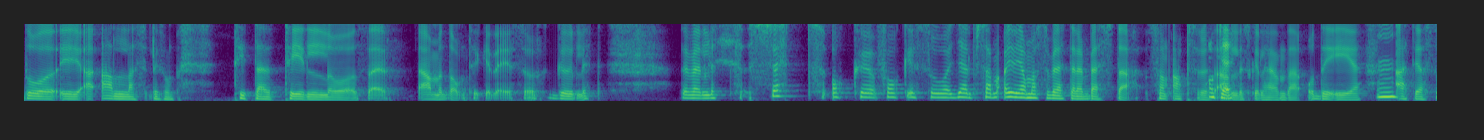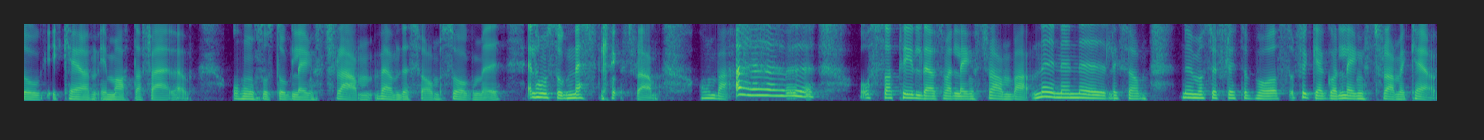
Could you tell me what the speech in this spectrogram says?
Då är ju alla liksom tittar till och så här, ja men de tycker det är så gulligt. Det är väldigt sött och eh, folk är så hjälpsamma. Jag måste berätta den bästa som absolut okay. aldrig skulle hända. Och det är mm. att jag stod i kön i mataffären. Och hon som stod längst fram vände sig om, såg mig. Eller hon stod näst längst fram. Och hon bara äh, och sa till den som var längst fram bara nej nej nej liksom nu måste vi flytta på oss. Så fick jag gå längst fram i kön.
